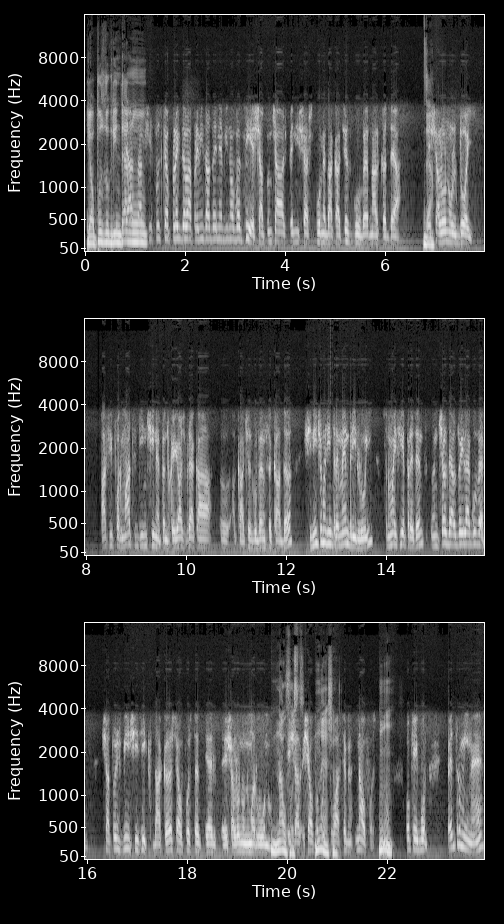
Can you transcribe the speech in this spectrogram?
I-au pus lui Grindeanu... De asta și spus că plec de la premiza de nevinovăție și atunci aș veni și aș spune dacă acest guvern ar cădea, da. eșalonul 2, ar fi format din cine? Pentru că eu aș vrea ca, uh, ca acest guvern să cadă și niciunul dintre membrii lui să nu mai fie prezent în cel de-al doilea guvern. Și atunci vin și zic, dacă ăștia au fost eșalonul numărul 1 N-au fost. și au făcut nu o asemenea... N-au fost. Mm. Ok, bun. Pentru mine,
